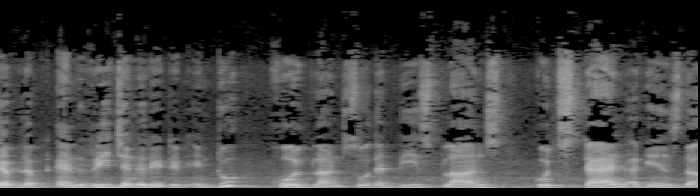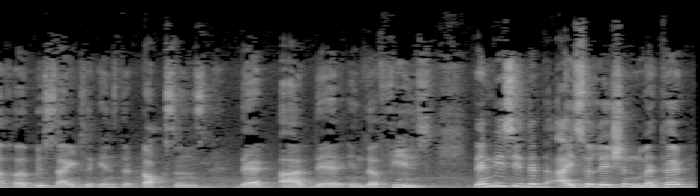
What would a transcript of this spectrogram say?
developed and regenerated into whole plants so that these plants could stand against the herbicides against the toxins that are there in the fields. Then we see that the isolation method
